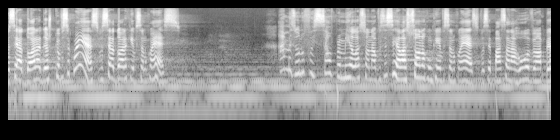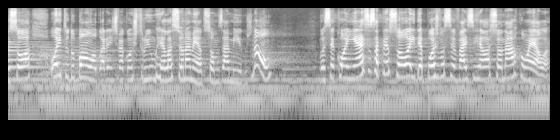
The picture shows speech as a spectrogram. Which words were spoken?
Você adora a Deus porque você conhece. Você adora quem você não conhece. Ah, mas eu não fui salvo para me relacionar. Você se relaciona com quem você não conhece? Você passa na rua, vê uma pessoa, oi, tudo bom? Agora a gente vai construir um relacionamento, somos amigos. Não. Você conhece essa pessoa e depois você vai se relacionar com ela.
